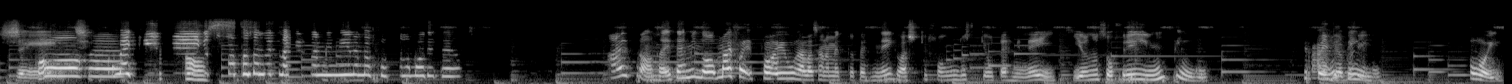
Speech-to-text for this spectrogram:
Gente, Porra. como é que? Nossa. Eu tô toda noite naquela menina, meu povo, pelo amor de Deus. Aí pronto, aí terminou. Mas foi, foi o relacionamento que eu terminei, que eu acho que foi um dos que eu terminei, e eu não sofri um pingo. Foi um pingo. Foi.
